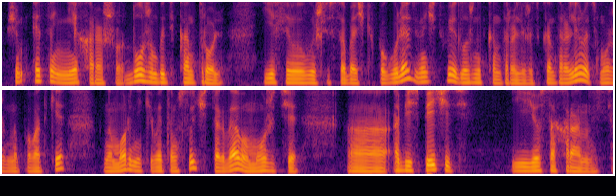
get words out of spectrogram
В общем, это нехорошо. Должен быть контроль. Если вы вышли с собачкой погулять, значит, вы ее должны контролировать. Контролировать можно на поводке, в наморднике. В этом случае тогда вы можете э, обеспечить ее сохранность.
